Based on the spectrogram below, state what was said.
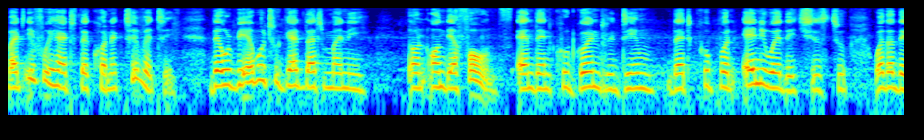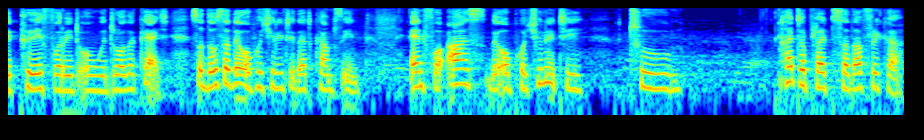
But if we had the connectivity, they will be able to get that money on, on their phones and then could go and redeem that coupon anywhere they choose to, whether they pay for it or withdraw the cash. So those are the opportunity that comes in. And for us, the opportunity to catapult South Africa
